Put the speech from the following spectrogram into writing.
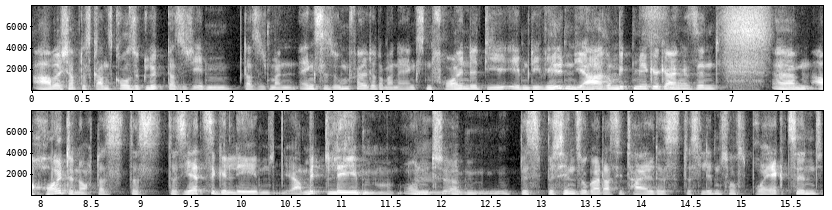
Aber ich habe das ganz große Glück, dass ich eben, dass ich mein engstes Umfeld oder meine engsten Freunde, die eben die wilden Jahre mit mir gegangen sind, ähm, auch heute noch das, das, das jetzige Leben ja, mitleben und mhm. ähm, bis, bis hin sogar, dass sie Teil des, des Lebenshofsprojekts sind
